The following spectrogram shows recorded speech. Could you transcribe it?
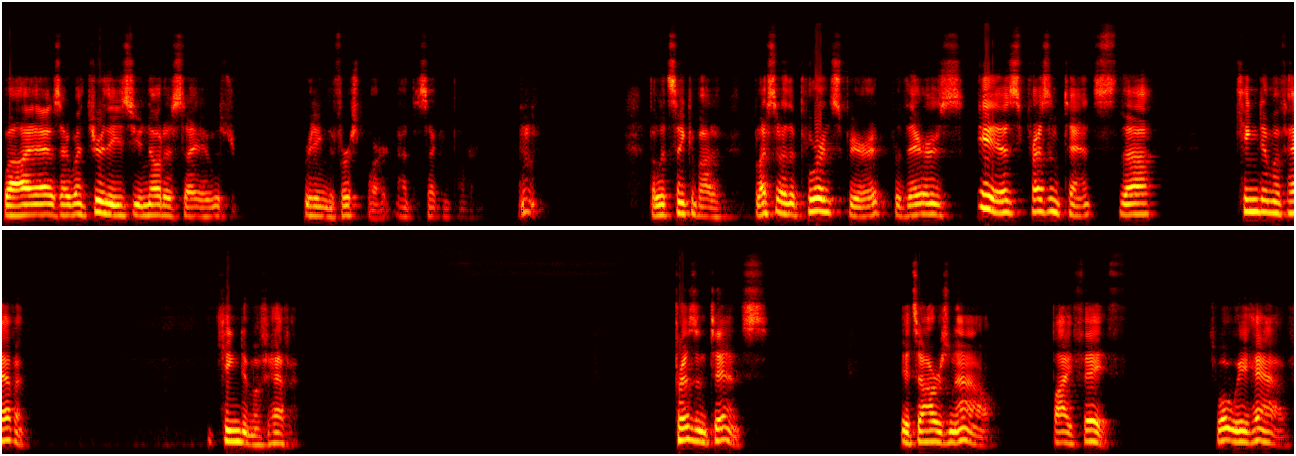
Well, as I went through these, you noticed I was reading the first part, not the second part. but let's think about it. Blessed are the poor in spirit, for theirs is, present tense, the kingdom of heaven. Kingdom of heaven. Present tense. It's ours now by faith. It's what we have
